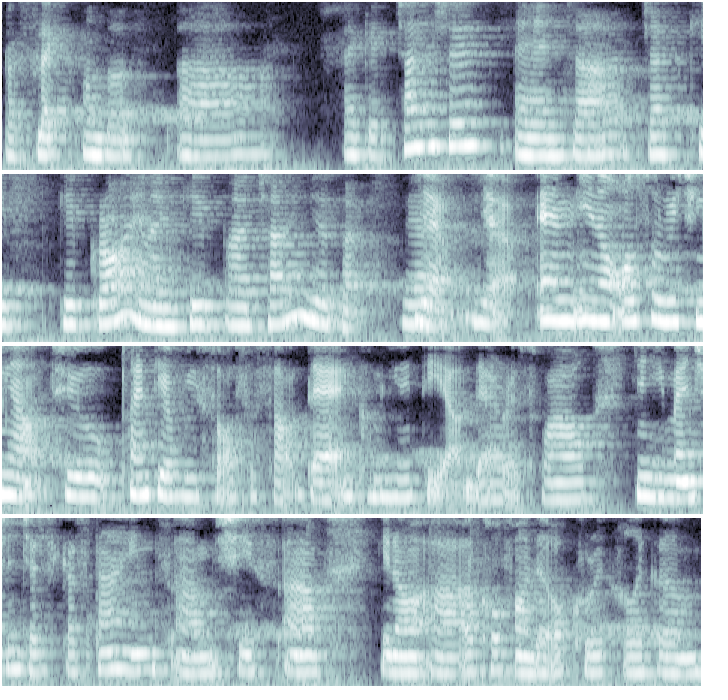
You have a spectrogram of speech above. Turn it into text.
reflect on those uh, i guess challenges and uh, just keep keep growing and keep uh, challenging yourselves yeah. Yeah and you know also reaching out to plenty of resources out there and community out there as well. You, you mentioned jessica Staines um, she's um, you know uh, a co-founder of curriculum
